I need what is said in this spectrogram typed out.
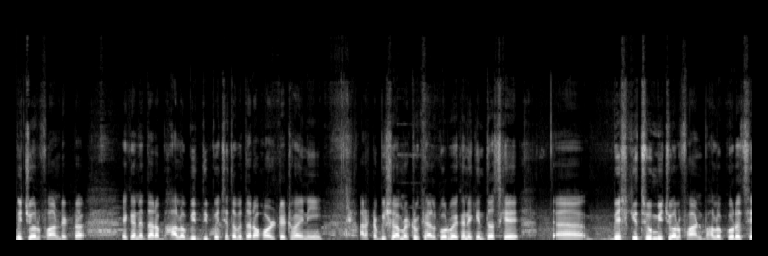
মিউচুয়াল ফান্ড একটা, এখানে তারা ভালো বৃদ্ধি পেয়েছে, তবে তারা হল্টেড হয়নি। আর একটা বিষয় আমরা একটু খেয়াল করব, এখানে কিন্তু আজকে বেশ কিছু মিউচুয়াল ফান্ড ভালো করেছে,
